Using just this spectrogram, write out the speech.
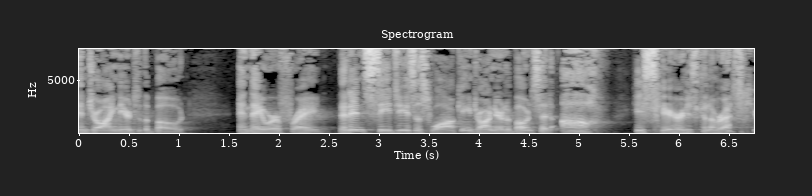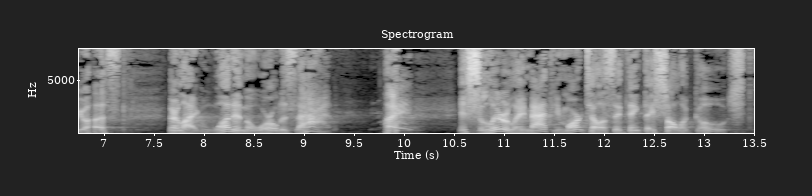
and drawing near to the boat, and they were afraid. They didn't see Jesus walking, drawing near to the boat, and said, Oh, he's here. He's going to rescue us. They're like, What in the world is that? Like, it's literally, Matthew Mark tell us they think they saw a ghost.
